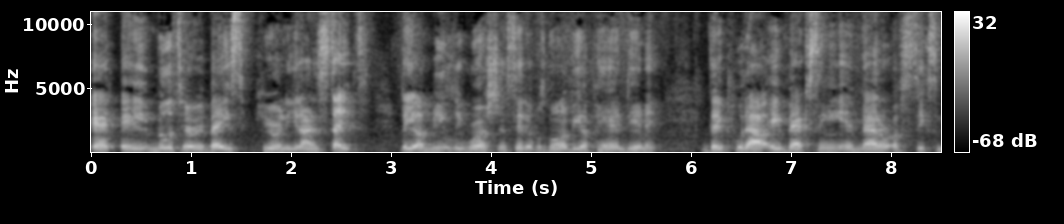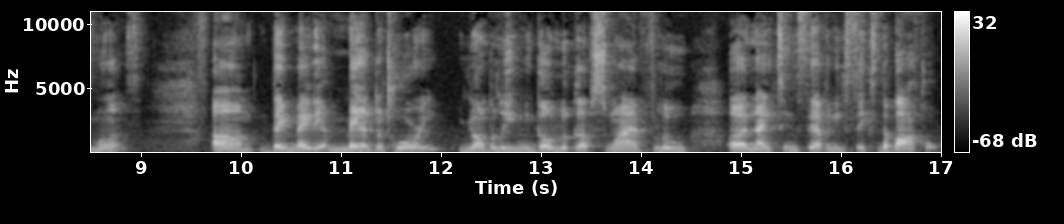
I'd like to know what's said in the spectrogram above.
at a military base here in the United States. They immediately rushed and said it was going to be a pandemic. They put out a vaccine in a matter of six months. Um, they made it mandatory. You don't believe me? Go look up swine flu uh, 1976 debacle.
